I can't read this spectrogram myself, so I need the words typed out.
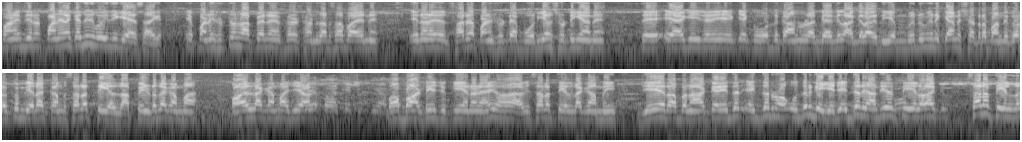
ਪਾਣੀ ਦੇ ਨਾਲ, ਪਾਣੀ ਨਾਲ ਕਦੀ ਨਹੀਂ ਬੋਈਦੀ ਗੈਸ ਆ ਕੇ ਇਹ ਪਾਣੀ ਸੁੱਟਣ ਲੱਗ ਪਏ ਨੇ, ਫਿਰ ਠੰਡਦਾਰ ਸਾਹਿਬ ਆਏ ਨੇ, ਇਹਨਾਂ ਨੇ ਸਾਰਾ ਪਾਣੀ ਸੁੱਟਿਆ, ਬੋਰੀਆਂ ਵੀ ਸੁੱਟੀਆਂ ਨੇ ਤੇ ਇਹ ਹੈ ਕਿ ਜਿਹੜੀ ਇੱਕ ਇੱਕ ਹੋਰ ਦੁਕਾਨ ਨੂੰ ਲੱਗ ਅੱਗ ਲੱਗਦੀ ਹੈ। ਮੈਨੂੰ ਵੀ ਨੇ ਕਿਹਾ ਸ਼ਟਰ ਬੰਦ ਕਰੋ ਕਿ ਮੇਰਾ ਕੰਮ ਸਾਰਾ ਤੇਲ ਦਾ ਪੇਂਟ ਦਾ ਕੰਮ ਆ ਆਇਲ ਦਾ ਕੰਮ ਆ ਜੇ ਬਾ ਬਾਲਟੀਆਂ ਚੁੱਕੀਆਂ ਇਹਨਾਂ ਨੇ ਹਾਂ ਵੀ ਸਾਰਾ ਤੇਲ ਦਾ ਕੰਮ ਹੀ। ਜੇ ਰੱਬ ਨਾ ਕਰੇ ਇੱਧਰ ਇੱਧਰ ਨੂੰ ਉਧਰ ਗਈ ਹੈ ਜੇ ਇੱਧਰ ਜਾਂਦੀ ਹੈ ਤੇਲ ਵਾਲਾ ਸਾਰਾ ਤੇਲ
